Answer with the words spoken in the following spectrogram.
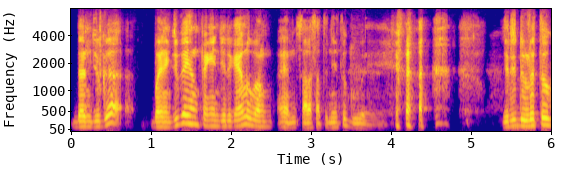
Dan juga banyak juga yang pengen jadi kayak lu, Bang. And salah satunya itu gue. jadi dulu tuh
